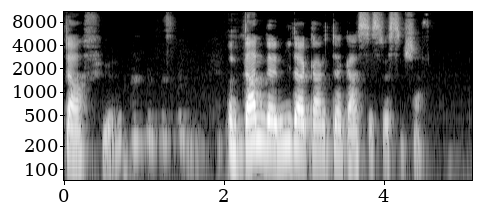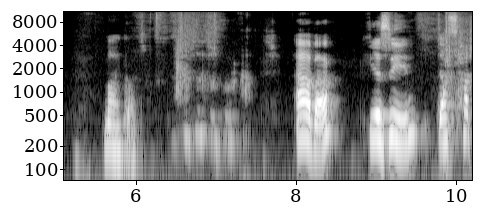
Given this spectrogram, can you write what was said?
dafür und dann der Niedergang der Geisteswissenschaft. Mein Gott. Aber wir sehen, das hat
